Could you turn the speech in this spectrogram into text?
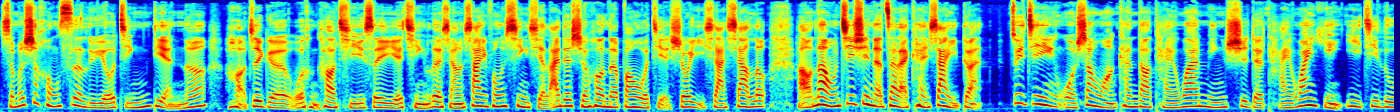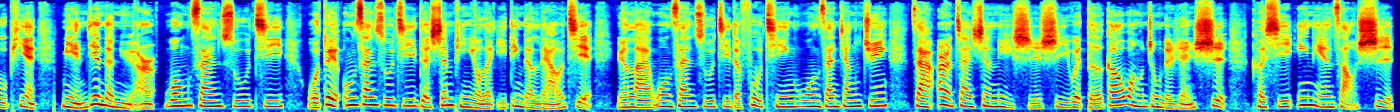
什么是红色旅游景点呢？好，这个我很好奇，所以也请乐祥下一封信写来的时候呢，帮我解说一下下喽。好，那我们继续呢，再来看下一段。最近我上网看到台湾名士的台湾演艺纪录片《缅甸的女儿》翁三苏姬，我对翁三苏姬的生平有了一定的了解。原来翁三苏姬的父亲翁三将军在二战胜利时是一位德高望重的人士，可惜英年早逝。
